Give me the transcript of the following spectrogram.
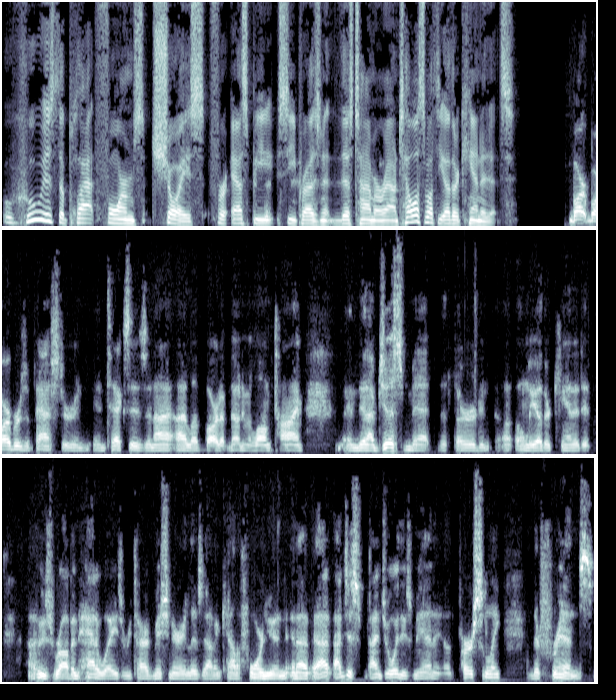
Who is the platform's choice for SBC president this time around? Tell us about the other candidates. Bart Barber is a pastor in, in Texas, and I, I love Bart. I've known him a long time. And then I've just met the third and only other candidate, uh, who's Robin Hadaway. He's a retired missionary, lives out in California. And, and I, I, just I enjoy these men. You know, personally, they're friends.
